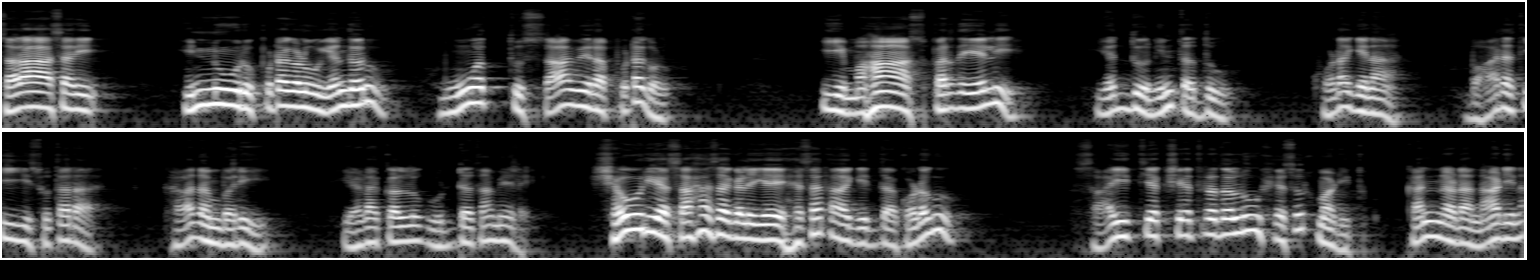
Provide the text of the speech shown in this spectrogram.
ಸರಾಸರಿ ಇನ್ನೂರು ಪುಟಗಳು ಎಂದರೂ ಮೂವತ್ತು ಸಾವಿರ ಪುಟಗಳು. ಈ ಮಹಾ ಸ್ಪರ್ಧೆಯಲ್ಲಿ ಎದ್ದು ನಿಂತದ್ದು ಕೊಡಗಿನ ಭಾರತೀಯ ಸುತರ ಕಾದಂಬರಿ ಎಡಕಲ್ಲು ಗುಡ್ಡದ ಮೇಲೆ. ಶೌರ್ಯ ಸಾಹಸಗಳಿಗೆ ಹೆಸರಾಗಿದ್ದ ಕೊಡಗು ಸಾಹಿತ್ಯ ಕ್ಷೇತ್ರದಲ್ಲೂ ಹೆಸರು ಮಾಡಿತು. ಕನ್ನಡ ನಾಡಿನ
